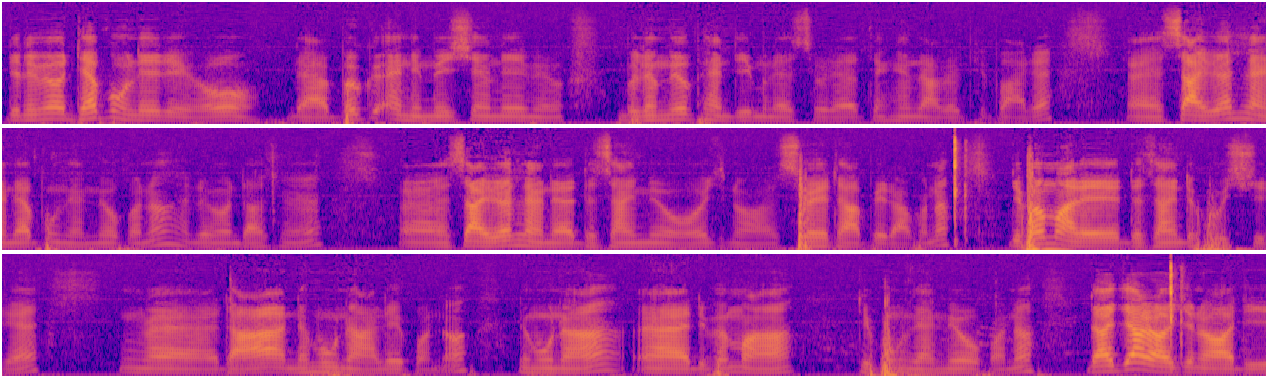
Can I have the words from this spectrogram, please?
ဒီလိုမျိုးဓာတ်ပုံလေးတွေကိုဒါ book animation လေးမျိုးဘယ်လိုမျိုးဖန်တီးမလဲဆိုတဲ့သင်ခန်းစာပဲဖြစ်ပါတယ်အဲစာရွက်လှန်တဲ့ပုံစံမျိုးပေါ့နော်ဒီမှာဒါဆိုရင်အဲစာရွက်လှန်တဲ့ဒီဇိုင်းမျိုးကိုကျွန်တော်ဆွဲထားပေးတာပေါ့နော်ဒီဘက်မှာလည်းဒီဇိုင်းတစ်ခုရှိတယ်အဲဒါကနမူနာလေးပေါ့နော်နမူနာအဲဒီဘက်မှာဒီပုံစံမျိုးပေါ့နော်ဒါကြတော့ကျွန်တော်ဒီ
